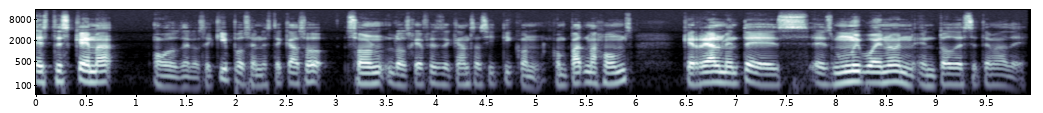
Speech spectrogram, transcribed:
este esquema, o de los equipos en este caso, son los jefes de Kansas City con, con Pat Mahomes, que realmente es, es muy bueno en, en, todo este tema de,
